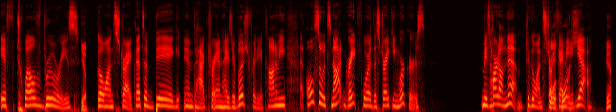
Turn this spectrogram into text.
If twelve breweries Yep. go on strike. That's a big impact for Anheuser-Busch, for the economy. And also, it's not great for the striking workers. I mean, it's hard on them to go on strike. of I mean, yeah. Yeah,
